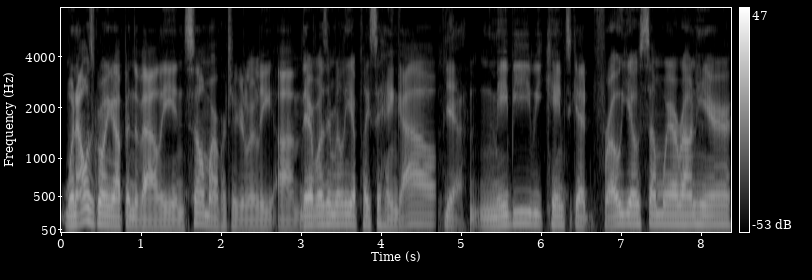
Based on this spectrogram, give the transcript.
when I was growing up in the Valley, in Sylmar particularly, um, there wasn't really a place to hang out. Yeah. Maybe we came to get froyo somewhere around here.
